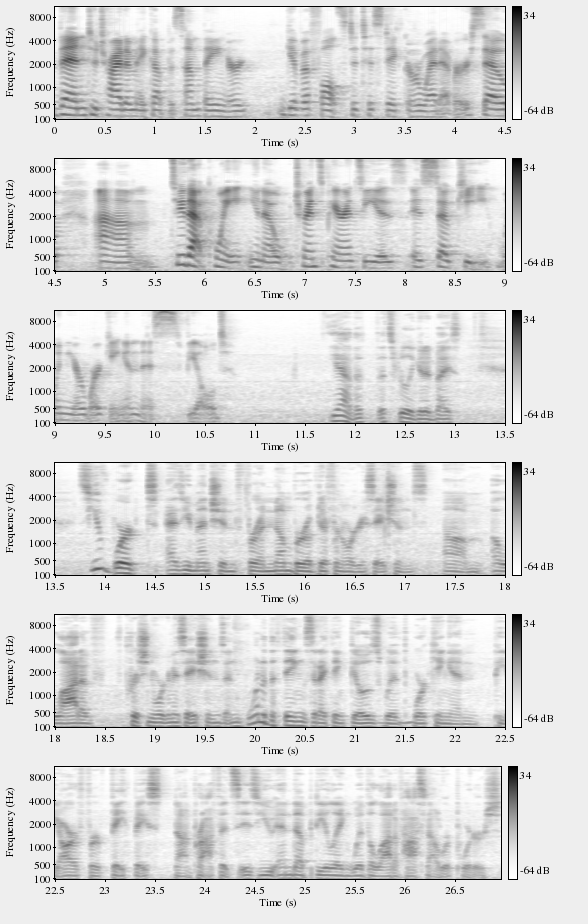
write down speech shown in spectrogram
than to try to make up something or give a false statistic or whatever. So, um, to that point, you know, transparency is is so key when you're working in this field. Yeah, that, that's really good advice. So you've worked, as you mentioned, for a number of different organizations, um, a lot of Christian organizations, and one of the things that I think goes with working in PR for faith-based nonprofits is you end up dealing with a lot of hostile reporters.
